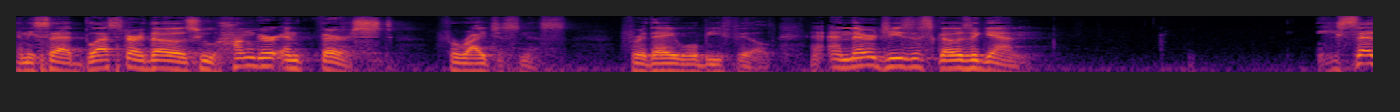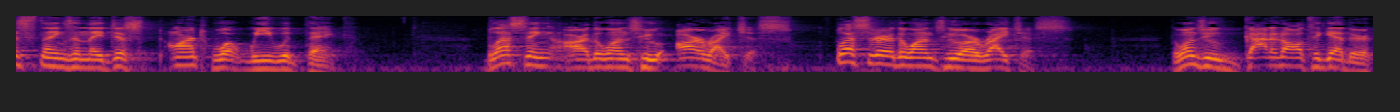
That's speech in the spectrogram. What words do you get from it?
and he said, Blessed are those who hunger and thirst for righteousness, for they will be filled. And there Jesus goes again. He says things and they just aren't what we would think. Blessing are the ones who are righteous. Blessed are the ones who are righteous, the ones who got it all together.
